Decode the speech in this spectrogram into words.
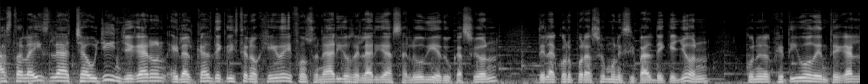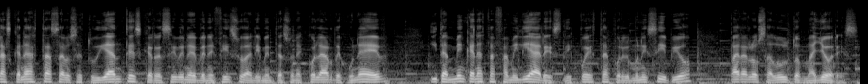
Hasta la isla Chaullín llegaron el alcalde Cristian Ojeda y funcionarios del área de salud y educación de la Corporación Municipal de Quellón con el objetivo de entregar las canastas a los estudiantes que reciben el beneficio de alimentación escolar de Junaev y también canastas familiares dispuestas por el municipio para los adultos mayores.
